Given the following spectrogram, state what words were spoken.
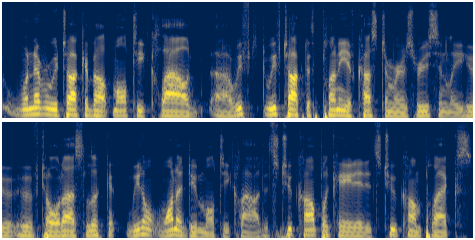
whenever we talk about multi-cloud, uh, we've we've talked with plenty of customers recently who who have told us, look, we don't want to do multi-cloud. It's too complicated. It's too complex.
